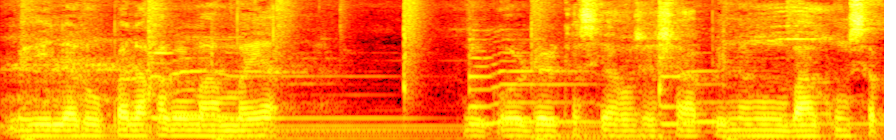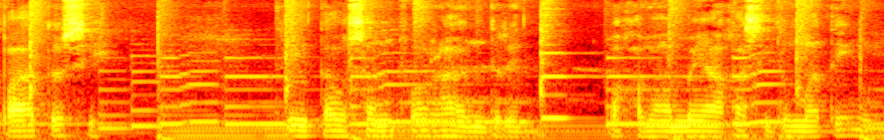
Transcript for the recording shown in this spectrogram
may laro pala kami mamaya. Nag-order kasi ako sa Shopee ng bagong sapatos eh. 3,400. Baka mamaya kasi dumating eh.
